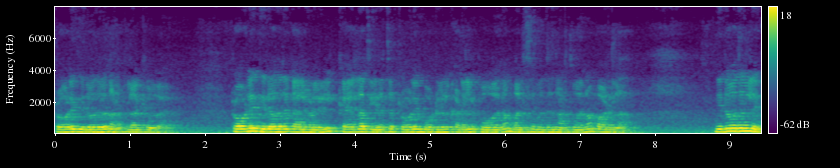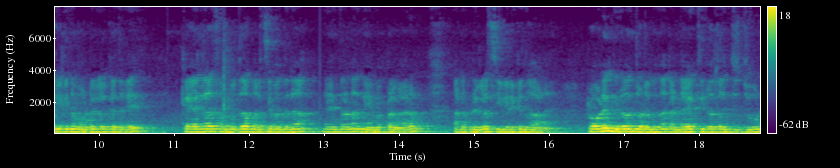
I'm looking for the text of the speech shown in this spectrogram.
ട്രോളിംഗ് നിരോധനം നടപ്പിലാക്കുകയാണ്. ട്രോളിംഗ് നിരോധന കാലയളവിൽ കേരള തീരത്ത് ട്രോളിംഗ് ബോട്ടുകൾ കടലിൽ പോകാനോ മത്സ്യബന്ധനം നടത്തുവാനോ പാടില്ല. നിരോധനം ലംഘിക്കുന്ന ബോട്ടുകൾക്കെതിരെ കേരള സമുദ്ര മത്സ്യബന്ധന നിയന്ത്രണ നിയമപ്രകാരം നടപടികൾ സ്വീകരിക്കുന്നതാണ്. ട്രോളിംഗ് നിരോധനം തുടങ്ങുന്ന രണ്ടായിരത്തി ഇരുപത്തഞ്ച് ജൂൺ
